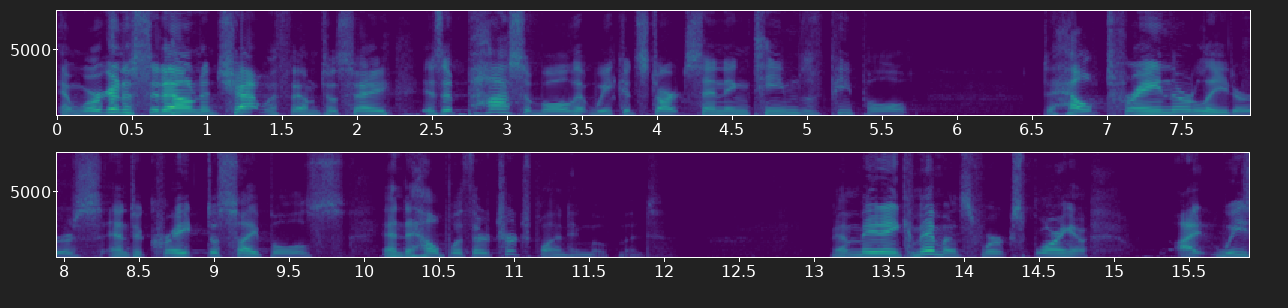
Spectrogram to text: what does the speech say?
And we're going to sit down and chat with them to say, is it possible that we could start sending teams of people to help train their leaders and to create disciples and to help with their church planting movement? We haven't made any commitments, we're exploring it. I, we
